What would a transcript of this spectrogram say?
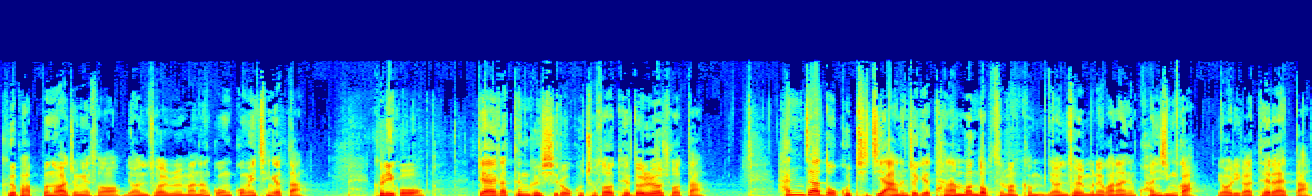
그 바쁜 와중에서 연설문만은 꼼꼼히 챙겼다. 그리고 깨알 같은 글씨로 고쳐서 되돌려 주었다. 한자도 고치지 않은 적이 단 한 번도 없을 만큼 연설문에 관한 관심과 열의가 대단했다.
